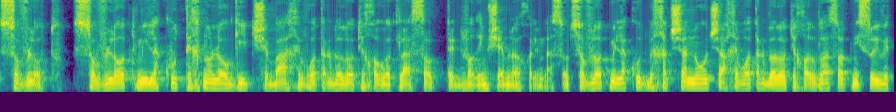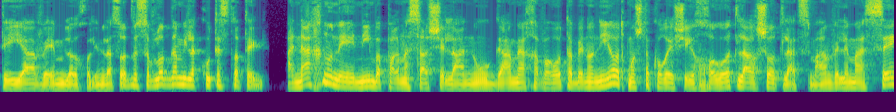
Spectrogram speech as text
סובלות, סובלות מלקות טכנולוגית שבה החברות הגדולות יכולות לעשות דברים שהם לא יכולים לעשות, סובלות מלקות בחדשנות שהחברות הגדולות יכולות לעשות ניסוי וטעייה והם לא יכולים לעשות וסובלות גם מלקות אסטרטגית. אנחנו נהנים בפרנסה שלנו גם מהחברות הבינוניות כמו שאתה קורא שיכולות להרשות לעצמם ולמעשה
